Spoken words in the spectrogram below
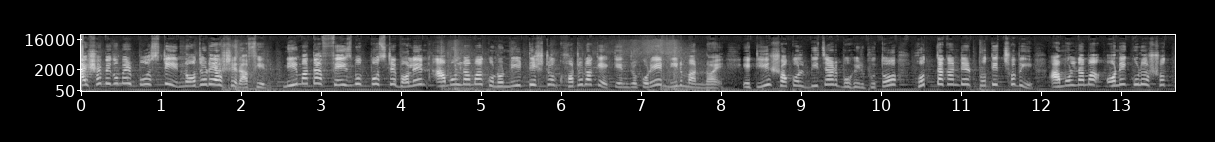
আয়শা বেগমের পোস্টটি নজরে আসে রাফির। নির্মাতা ফেসবুক পোস্টে বলেন, আমলনামা কোনো নির্দিষ্ট ঘটনাকে কেন্দ্র করে নির্মাণ নয়। এটি সকল বিচার বহির্ভূত। হত্যাকাণ্ডের প্রতিচ্ছবি, আমলনামা অনেকগুলো সত্য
